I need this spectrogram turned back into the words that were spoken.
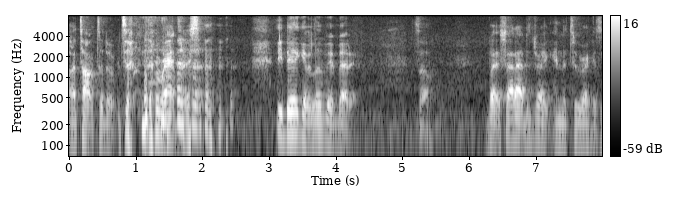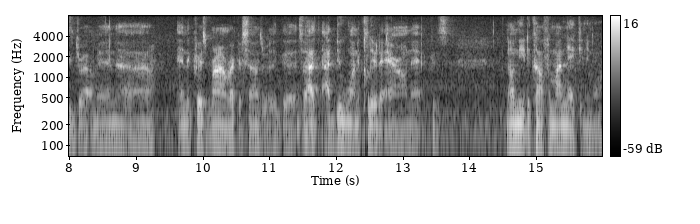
or talked to the to the Raptors. he did get a little bit better. So, but shout out to Drake and the two records he dropped, man. Uh, and the Chris Brown record sounds really good. So I, I do want to clear the air on that because no need to come for my neck anymore.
